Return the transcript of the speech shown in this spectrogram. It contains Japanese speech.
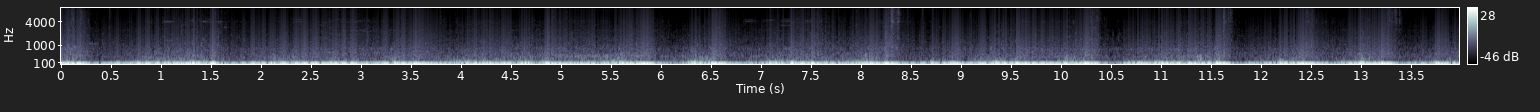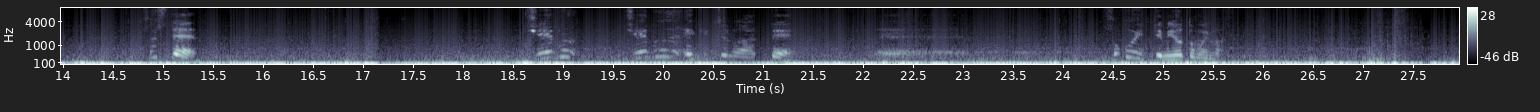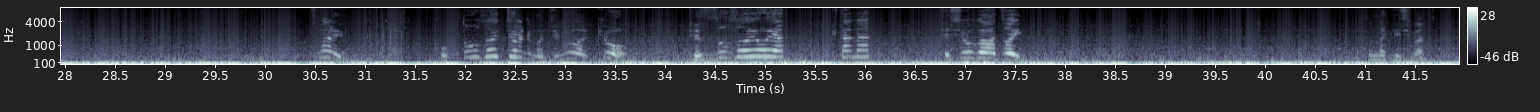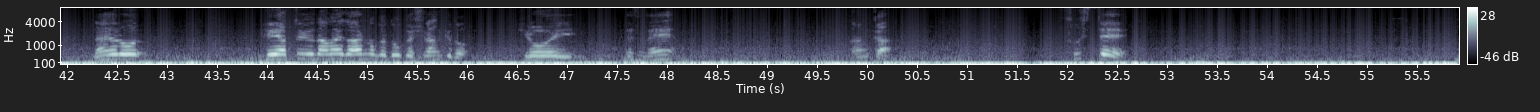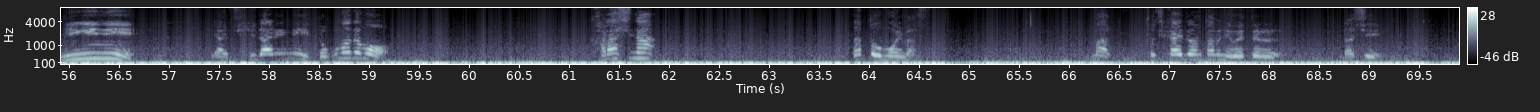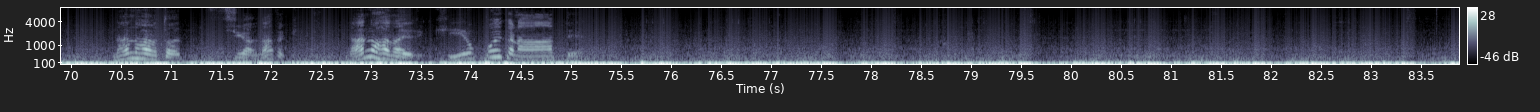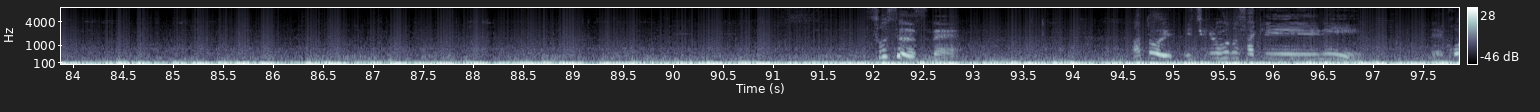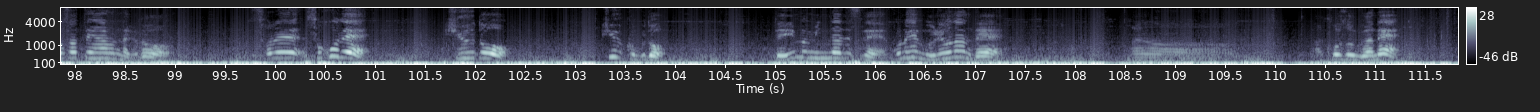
そして知恵分知恵分駅っていうのがあって、えーそこ行ってみようと思います。つまり国道沿いっていうよりも自分は今日鉄道沿いをや来たな手塩川沿い。そんな気します。名寄平野という名前があるのかどうか知らんけど広いですね。なんかして右にいや左にどこまでもからしなだと思います。まあ土地改良のために植えてるらしい。何の花とは違う。なんか何の花より黄色っぽいかなーってそしてですね。あと1キロほど先に、交差点あるんだけどそれそこで旧道旧国道。で今みんなですねこの辺無料なんであのー高速がね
